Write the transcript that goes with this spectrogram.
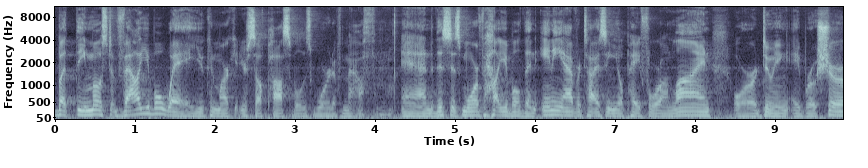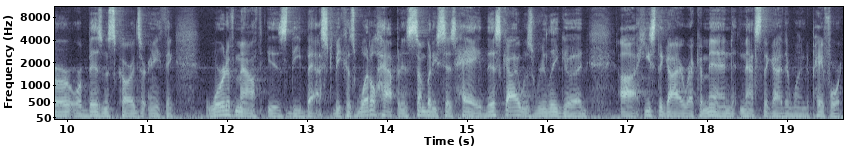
but the most valuable way you can market yourself possible is word of mouth. And this is more valuable than any advertising you'll pay for online or doing a brochure or business cards or anything. Word of mouth is the best because what'll happen is somebody says, Hey, this guy was really good. Uh, he's the guy I recommend, and that's the guy they're willing to pay for.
